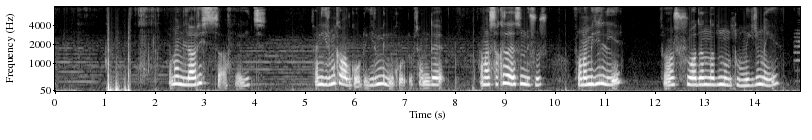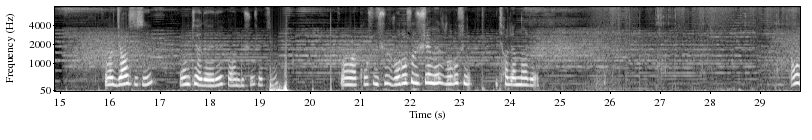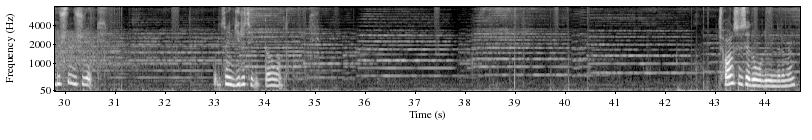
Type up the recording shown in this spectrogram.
Hemen Larissa ya git. Sen 20 kalık oldu. 20 binlik oldu. Sen de hemen Sakız Adası'nı düşür. Sonra Midilli'yi. Sonra şu adanın adını unuttum. Migrina'yı. Sonra Jalsis'i. 12 adayı falan düşür hepsini. Sonra Kos'u düşür. Rodos'u düşüremiyoruz. Rodos İtalyanlar ya. Ama düştü düşecek. Burada sen Girit'e git daha mantıklı. Charles ise doğru indir hemen.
